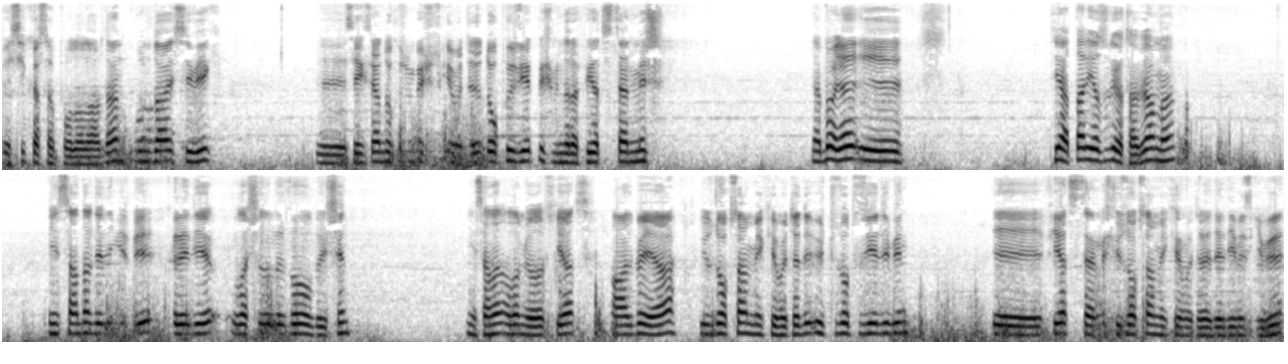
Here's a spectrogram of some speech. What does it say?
Eski kasa Pololardan. Hyundai Civic e, 89.500 kilometrede 970 bin lira fiyat istenmiş. Ya böyle e, fiyatlar yazılıyor tabi ama insanlar dediğim gibi krediye ulaşılırlığı zor olduğu için insanlar alamıyorlar fiyat. Albea 190 bin kilometrede 337 bin e, fiyat istenmiş 190 bin kilometre dediğimiz gibi.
